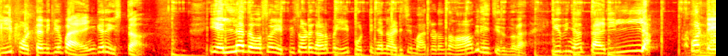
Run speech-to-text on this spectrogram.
ഈ പൊട്ട് എനിക്ക് ഭയങ്കര ഇഷ്ടമാണ് എല്ലാ ദിവസവും എപ്പിസോഡ് കാണുമ്പോൾ ഈ പൊട്ട് ഞാൻ അടിച്ചു മാറ്റണമെന്ന് ആഗ്രഹിച്ചിരുന്നതാ. ഇത് ഞാൻ തരില്ല. പൊട്ടേ.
